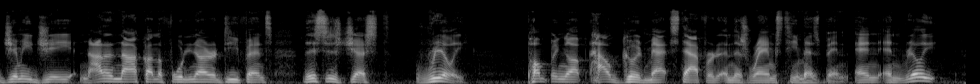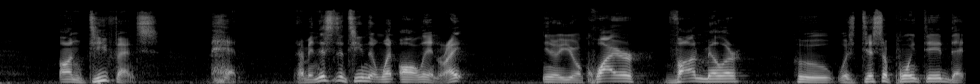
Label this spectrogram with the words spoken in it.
Jimmy G, not a knock on the 49er defense. This is just really pumping up how good Matt Stafford and this Rams team has been. And and really on defense, man, I mean, this is a team that went all in, right? You know, you acquire Von Miller, who was disappointed that,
